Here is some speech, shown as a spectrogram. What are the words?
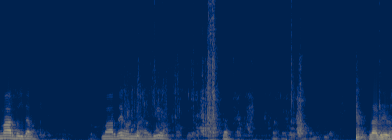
ਮਾਰ ਦੋ ਜੀ ਧਾਰਾਂ ਮਾਰ ਦੇ ਹੁਣ ਨਹੀਂ ਹਲਦੀ। ਲੈ। ਲੈ ਵੀਰੇ ਦਾ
